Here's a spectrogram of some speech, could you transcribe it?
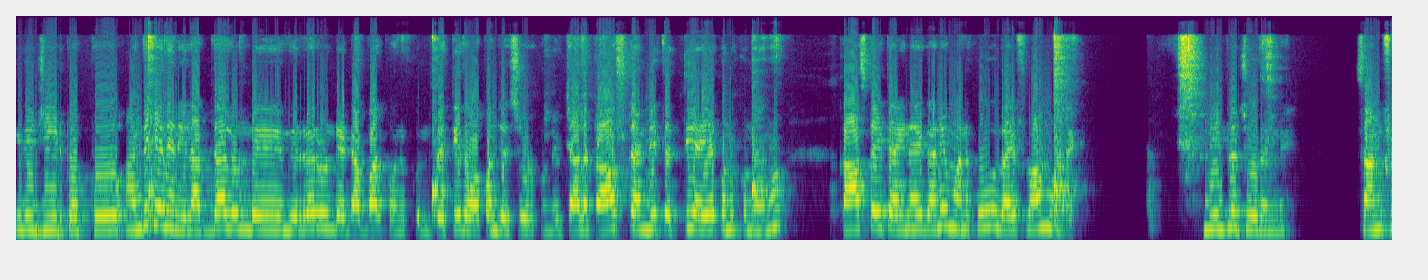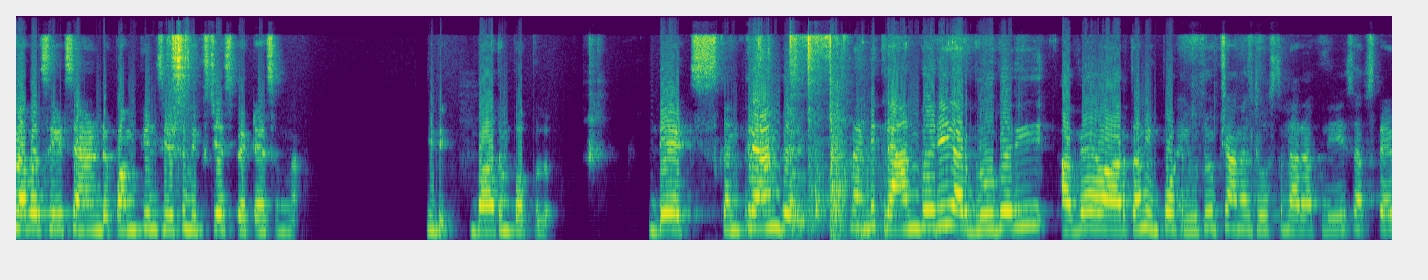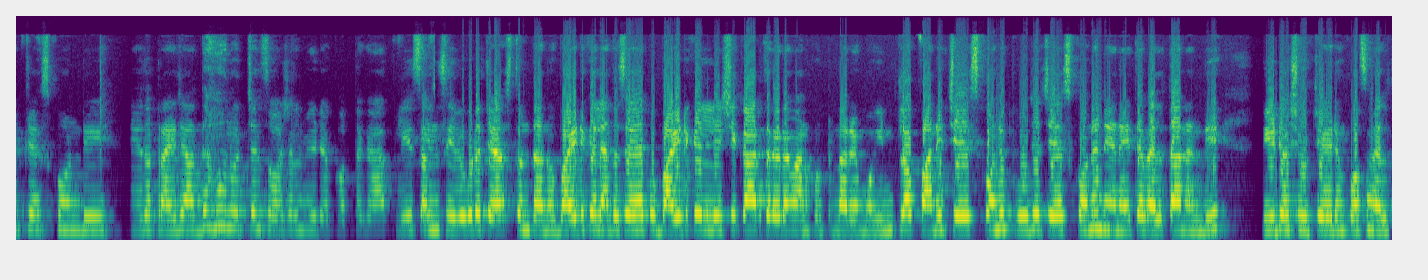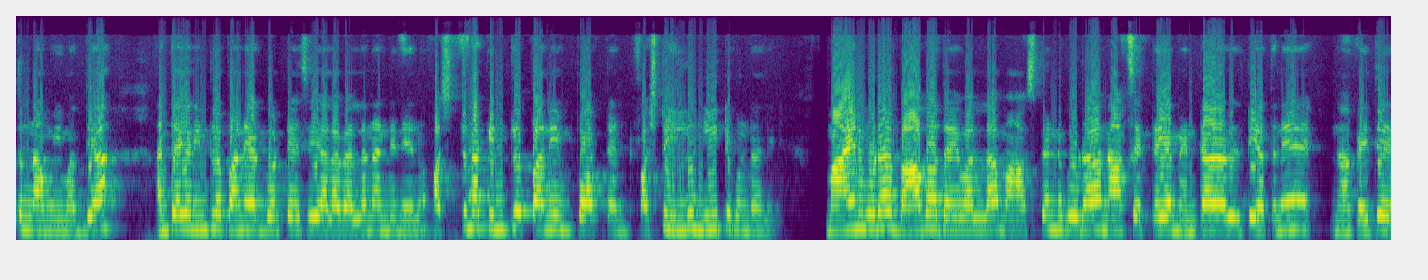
ఇది జీడిపప్పు. అందుకే నేను ఇలా అద్దాలు ఉండే మిర్రర్ ఉండే డబ్బాలు కొనుక్కుని ప్రతిది ఓపెన్ చేసి చూడకుండా చాలా కాస్ట్ అండి ప్రతి అయ్యే కొనుక్కున్నాను. కాస్ట్ అయితే అయినాయి కానీ మనకు లైఫ్ లాంగ్ ఉంటాయి. దీంట్లో చూడండి sunflower seeds and pumpkin seeds mix చేసి పెట్టేసున్నా ఇది బాదం పప్పులు. డేట్స్ కానీ క్రాన్బెర్రీ. అండి క్రాన్బెర్రీ ఆర్ బ్లూబెర్రీ అవే వాడతాను. ఇంపోర్ట్ యూట్యూబ్ ఛానల్ చూస్తున్నారా? ప్లీజ్ సబ్స్క్రైబ్ చేసుకోండి. ఏదో ట్రై చేద్దామని వచ్చాను సోషల్ మీడియా కొత్తగా. ప్లీజ్ ఇవి కూడా చేస్తుంటాను. బయటికి వెళ్ళి ఎంతసేపు బయటికి వెళ్ళి షికారు తిరగడం అనుకుంటున్నారేమో. ఇంట్లో పని చేసుకొని పూజ చేసుకొని నేనైతే వెళ్తానండి. వీడియో షూట్ చేయడం కోసం వెళ్తున్నాము ఈ మధ్య. అంతేగాని ఇంట్లో పని ఎగ్గొట్టేసి అలా వెళ్ళనండి నేను. ఫస్ట్ నాకు ఇంట్లో పని ఇంపార్టెంట్. ఫస్ట్ ఇల్లు నీట్గా ఉండాలి. మా ఆయన కూడా బాబా దయ వల్ల మా హస్బెండ్ కూడా నాకు సెట్ అయ్యే మెంటాలిటీ అతనే నాకైతే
